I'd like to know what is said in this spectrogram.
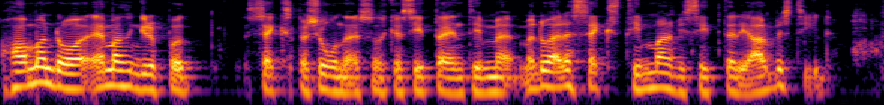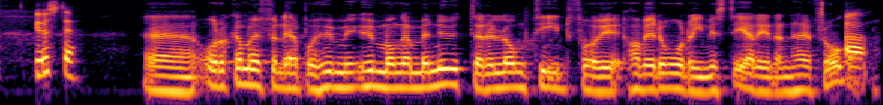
har man då, är man en grupp på sex personer som ska sitta en timme, men då är det sex timmar vi sitter i arbetstid. Just det. Eh, och då kan man fundera på hur, hur många minuter eller lång tid får vi, har vi råd att investera i den här frågan? Ja.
